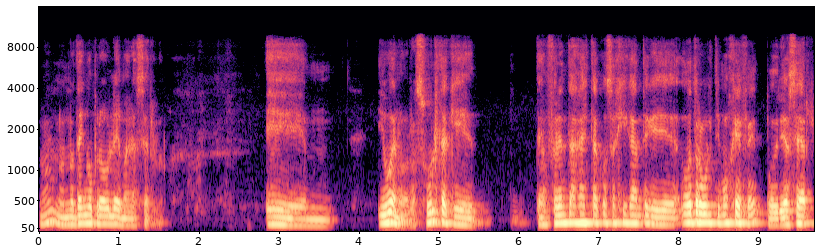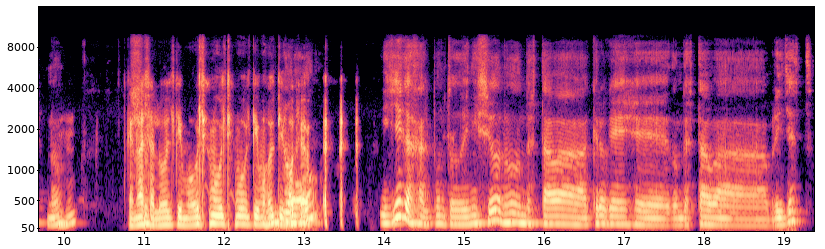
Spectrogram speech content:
no, no, tengo problema en hacerlo. Em, y bueno, resulta que te enfrentas a esta cosa gigante que otro último jefe podría ser, ¿no? Que no es el último, último, último, último, último jefe. Y llegas al punto de inicio, ¿no? Donde estaba, creo que es eh, donde estaba Bridget,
